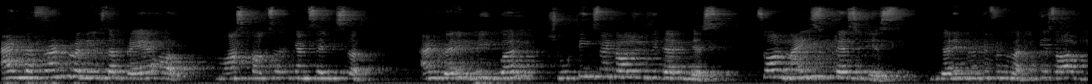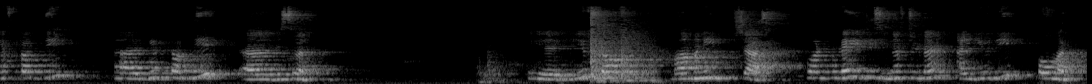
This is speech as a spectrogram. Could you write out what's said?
And the front one is the prayer hall. Mosque also you can say this one. And very big one, shootings and all will be there in this. So nice place it is. Very beautiful one. It is all gift of the uh, gift of the uh, this one gift of Bahmani Shahs. For today it is enough children. I'll give the homework.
